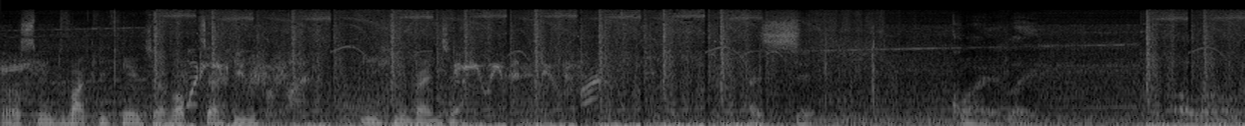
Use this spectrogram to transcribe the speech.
To są dwa kliknięcia w opcjach i, ich nie będzie. I sit quietly, alone.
